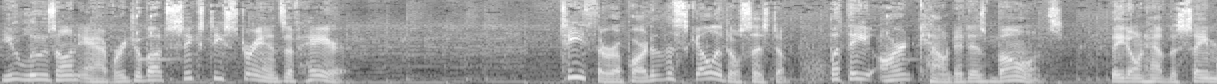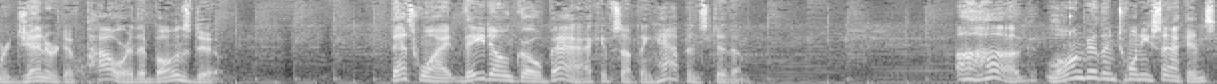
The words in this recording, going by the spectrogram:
you lose on average about 60 strands of hair. Teeth are a part of the skeletal system, but they aren't counted as bones. They don't have the same regenerative power that bones do. That's why they don't grow back if something happens to them. A hug, longer than 20 seconds,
